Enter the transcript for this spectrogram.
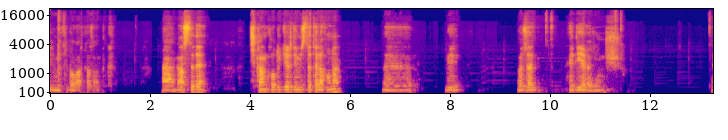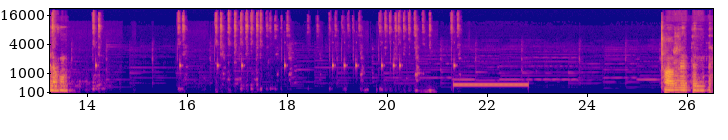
Yirmi iki dolar kazandık. Ha, gazetede çıkan kodu girdiğimizde telefona eee, bir özel hediye veriyormuş. Telefon. Çağrı reddedildi.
